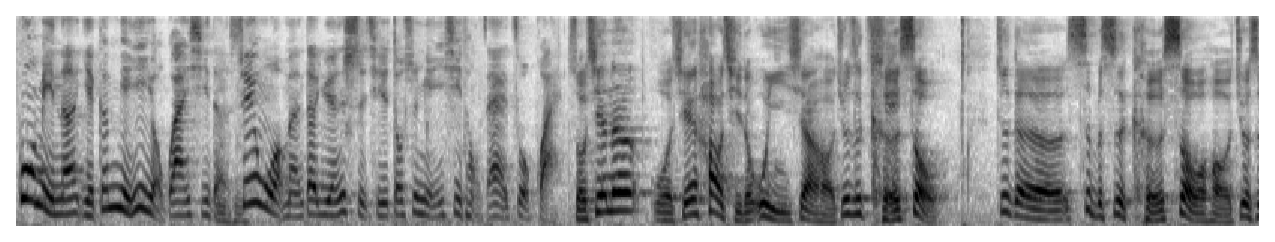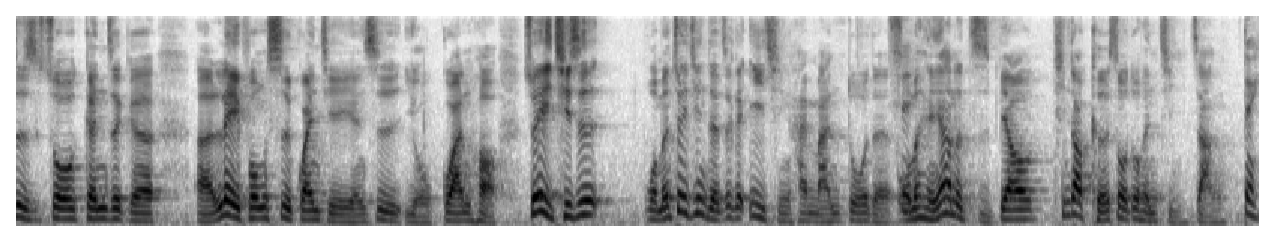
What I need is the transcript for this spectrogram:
过敏呢也跟免疫有关系的，所以我们的原始其实都是免疫系统在作怪。首先呢，我先好奇的问一下哈，就是咳嗽。这个是不是咳嗽哈？就是说跟这个呃类风湿关节炎是有关哈。所以其实我们最近的这个疫情还蛮多的，我们很样的指标听到咳嗽都很紧张。对，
